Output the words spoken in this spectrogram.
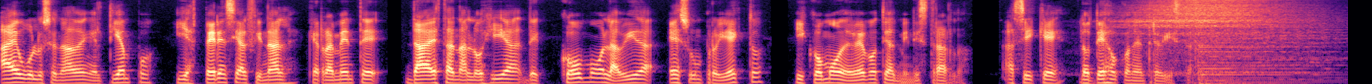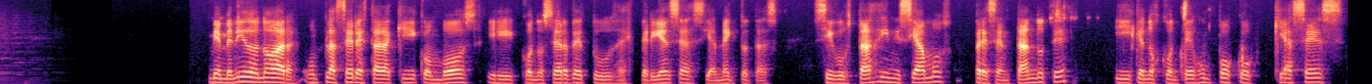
ha evolucionado en el tiempo y espérense al final que realmente da esta analogía de cómo la vida es un proyecto y cómo debemos de administrarlo. Así que los dejo con la entrevista. Bienvenido Noar, un placer estar aquí con vos y conocer de tus experiencias y anécdotas. Si gustas, iniciamos presentándote y que nos contes un poco qué haces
